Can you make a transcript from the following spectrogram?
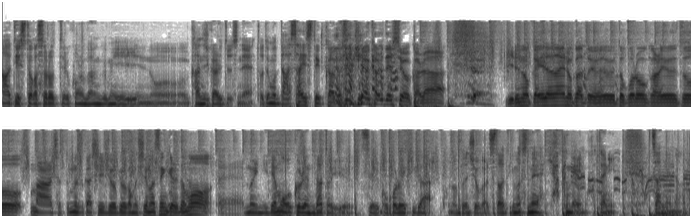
アーティストが揃ってるこの番組の感じからですね、とてもダサいステッカーが出来上がるでしょうから、いるのかいらないのかというところから言うと、まあちょっと難しい状況かもしれませんけれども、えー、無理にでも送るんだという強い心意気がこの文章から伝わってきますね。100名の方に残念ながら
